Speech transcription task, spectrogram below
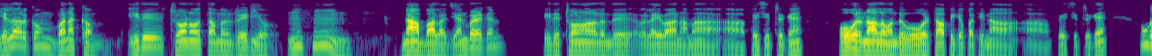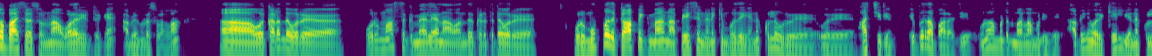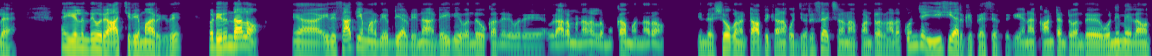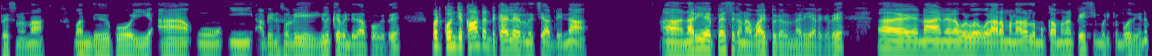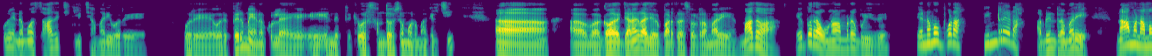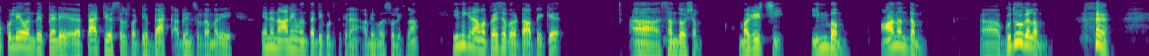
எல்லாருக்கும் வணக்கம். இது ட்ரோனோ தமிழ் ரேடியோ. ம் நான் பாலாஜி அன்பழகன். இது ட்ரோனோலேருந்து லைவாக நாம் பேசிகிட்ருக்கேன் ஒவ்வொரு நாளும் வந்து ஒவ்வொரு டாப்பிக்கை பற்றி நான் பேசிகிட்ருக்கேன் உங்கள் பாஷையில் பாஷையில சொல்லணும்னா இருக்கேன் அப்படின்னு கூட சொல்லலாம். ஒரு கடந்த ஒரு ஒரு மாதத்துக்கு மேலே நான் வந்து கிட்டத்தட்ட ஒரு ஒரு 30 டாபிக் மேலே நான் பேசின்னு நினைக்கும் போது எனக்குள்ள ஒரு ஒரு ஆச்சரியம். எப்படா பாலாஜி! உணவு மட்டும் மாதிரிலாம் முடியுது?" அப்படின்னு ஒரு கேள்வி எனக்குள்ள எழுந்து ஒரு ஆச்சரியமா இருக்குது. பட் இருந்தாலும், அ இது சாத்தியமானது எப்படி அப்படின்னா, டெய்லி வந்து உட்காந்து ஒரு ஒரு 1/2 மணி நேரம் இல்ல 3/4 மணி நேரம் இந்த ஷோக்கான டாப்பிக்கான கொஞ்சம் ரிசர்ச்லாம் நான் பண்றதுனால கொஞ்சம் ஈஸியா இருக்கு பேசுறதுக்கு. ஏன்னா கான்டென்ட் வந்து ஒண்ணுமே இல்லாம பேசணும்னா, வந்து, போயி, ஆ, ஊ, ஈ அப்படின்னு சொல்லி இழுக்க வேண்டியதா போகுது. பட் கொஞ்சம் கான்டென்ட் கையில இருந்துச்சு அப்படின்னா, நிறைய பேசக்கான வாய்ப்புகள் நிறைய இருக்குது. நான் என்னன்னா ஒரு ஒரு அரை மணி நேரம் இல்லை முக்கால் மணி நேரம் பேசி முடிக்கும்போது, எனக்குள்ளே என்னமோ சாதிச்சு கிழிச்ச மாதிரி ஒரு ஒரு ஒரு பெருமை எனக்குள்ளே இருந்துகிட்ருக்கு இருந்துட்டுருக்கு. ஒரு சந்தோஷம், ஒரு மகிழ்ச்சி. க ஜனகராஜ் ஒரு படத்தில் சொல்கிற மாதிரி "மாதவா! எப்படா உன்னால் மட்டும் முடியுது? என்னமோ போடா! பின்றேடா!" அப்படின்ற மாதிரி நாம நமக்குள்ளேயே வந்து bandy pat yourself at your back அப்படின்னு சொல்கிற மாதிரி என்ன நானே வந்து தட்டி கொடுத்துக்கிறேன் அப்படின்னு சொல்லிக்கலாம். இன்னைக்கு நாம பேச போகிற டாபிக்கு சந்தோஷம், மகிழ்ச்சி, இன்பம், ஆனந்தம், குதூகலம்.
